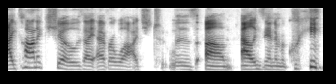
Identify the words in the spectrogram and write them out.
iconic shows I ever watched was um Alexander McQueen.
